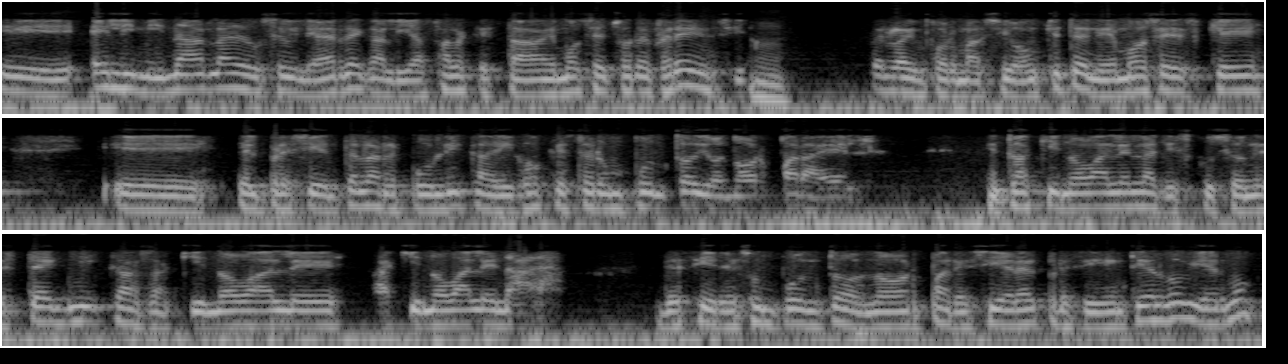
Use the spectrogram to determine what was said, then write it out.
eliminar la deducibilidad de regalías a la que está, hemos hecho referencia. Mm. Pero la información que tenemos es que eh, el presidente de la República dijo que esto era un punto de honor para él. Entonces aquí no valen las discusiones técnicas, aquí no vale, aquí no vale nada. Es decir, es un punto de honor, pareciera el presidente y el gobierno,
